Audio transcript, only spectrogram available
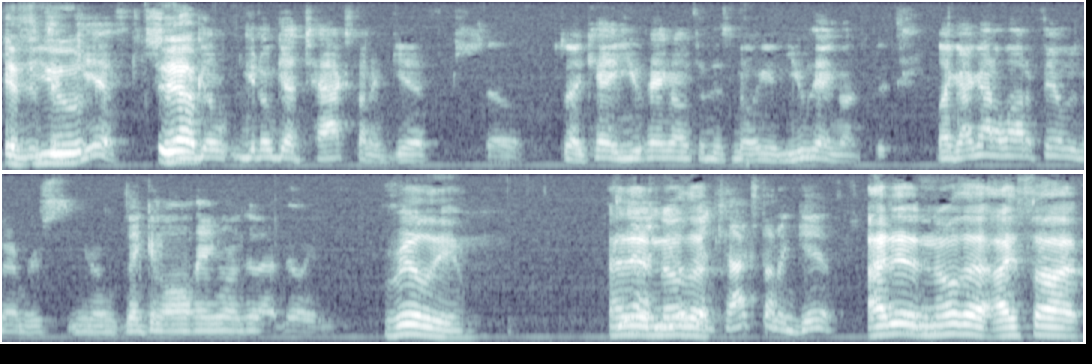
If it's you, a gift, so yeah. you don't you don't get taxed on a gift. So it's like, hey, you hang on to this million, you hang on to it. Like I got a lot of family members, you know, they can all hang on to that million. really, I Yeah, didn't know that. Get taxed on a gift. I didn't Yeah. know that. I thought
